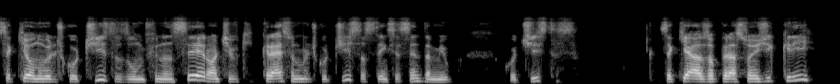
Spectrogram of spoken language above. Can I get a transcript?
Isso aqui é o número de cotistas, volume financeiro, um ativo que cresce o número de cotistas, tem 60 mil cotistas. Isso aqui é as operações de CRI.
